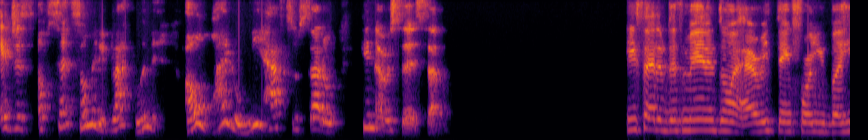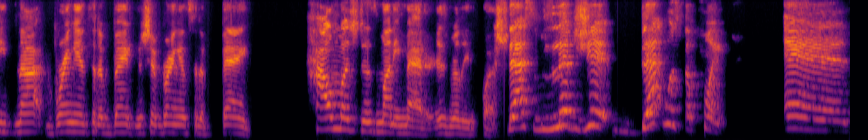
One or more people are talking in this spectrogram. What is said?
it just upset so many black women. Oh, why do we have to settle? He never said settle. He said if this man is doing everything for you, but he's not bringing to the bank, we should bring it to the bank. How much does money matter? Is really the question. That's legit. That was the point. And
